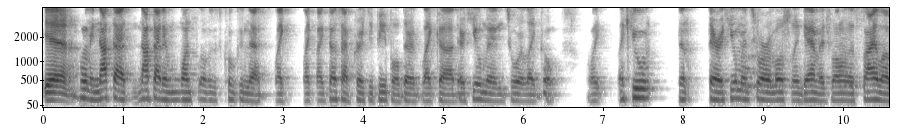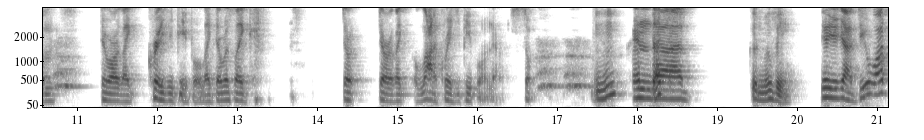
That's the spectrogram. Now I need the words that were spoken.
Yeah. I mean, not that, not that in one flew over this cuckoo nest, like, like, like, does have crazy people. They're like, uh, they're humans who are like, go, like, like, hum, there are humans who are emotionally damaged. While in asylum, there are like crazy people. Like, there was like, there, there are like a lot of crazy people in there. So, mm-hmm. and That's uh, good movie. yeah, yeah, yeah. Do you watch?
